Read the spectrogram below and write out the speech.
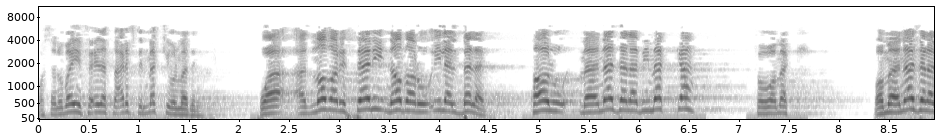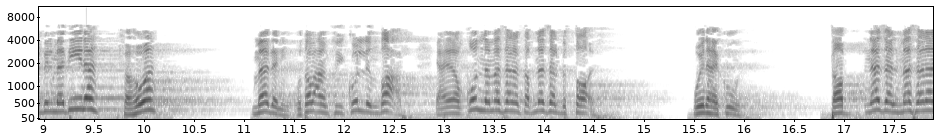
وسنبين فائدة معرفة المكي والمدني. والنظر الثاني نظروا إلى البلد. قالوا ما نزل بمكة فهو مكي وما نزل بالمدينة فهو مدني. وطبعا في كل ضعف. يعني لو قلنا مثلا طب نزل بالطائف وين هيكون؟ طب نزل مثلا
